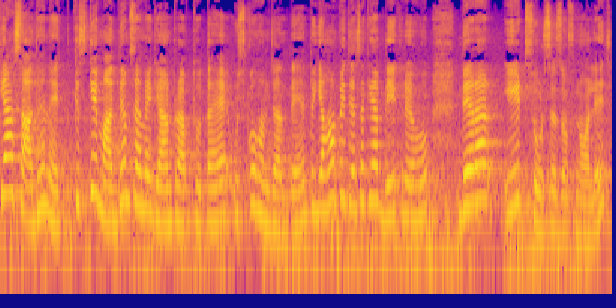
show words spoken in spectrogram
क्या साधन है, किसके माध्यम से हमें ज्ञान प्राप्त होता है, उसको हम जानते हैं। तो यहाँ पे जैसा कि आप देख रहे हो there are eight sources of knowledge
